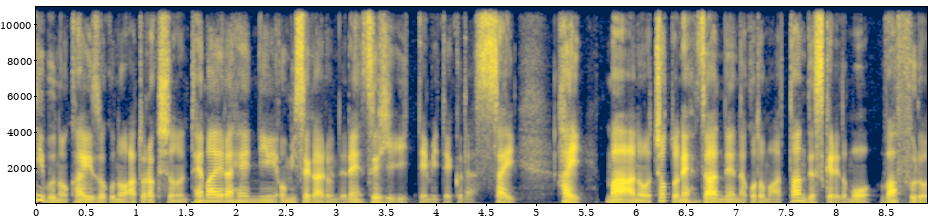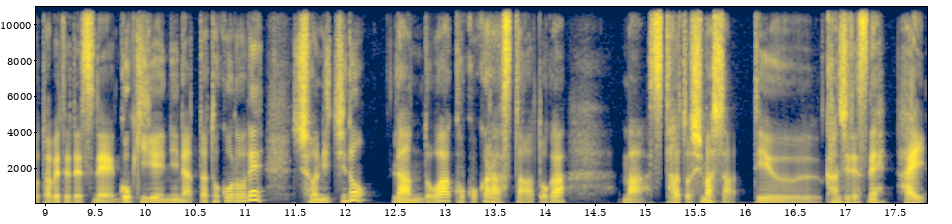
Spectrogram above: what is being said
西部の海賊のアトラクションの手前ら辺にお店があるんでね、ぜひ行ってみてください。はい。まあ、あの、ちょっとね、残念なこともあったんですけれども、ワッフルを食べてですね、ご機嫌になったところで、初日のランドはここからスタートがまあ、スタートしましたっていう感じですね。はい。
